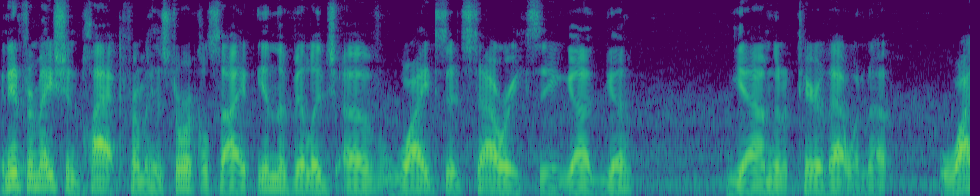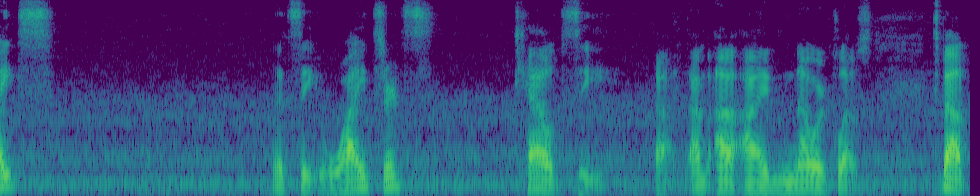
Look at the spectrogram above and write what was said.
An information plaque from a historical site in the village of Whitesauriga. Yeah, I'm going to tear that one up. Whites. Let's see. Whiteserts. Kautsy. I, I, I know we're close. It's about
